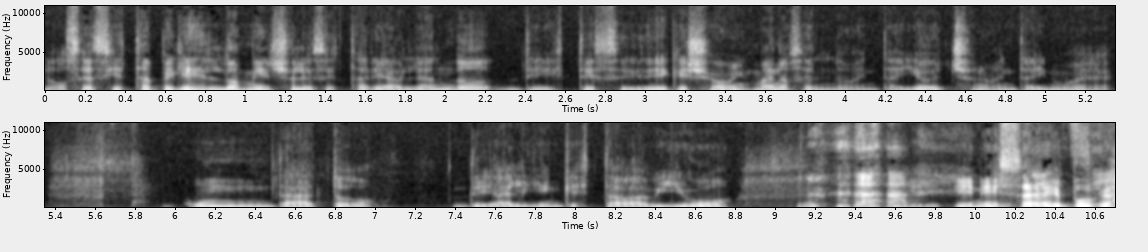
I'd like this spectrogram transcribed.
o sea, si esta peli es del 2000, yo les estaré hablando de este CD que llegó a mis manos el 98, 99. Un dato de alguien que estaba vivo eh, en Y esa época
